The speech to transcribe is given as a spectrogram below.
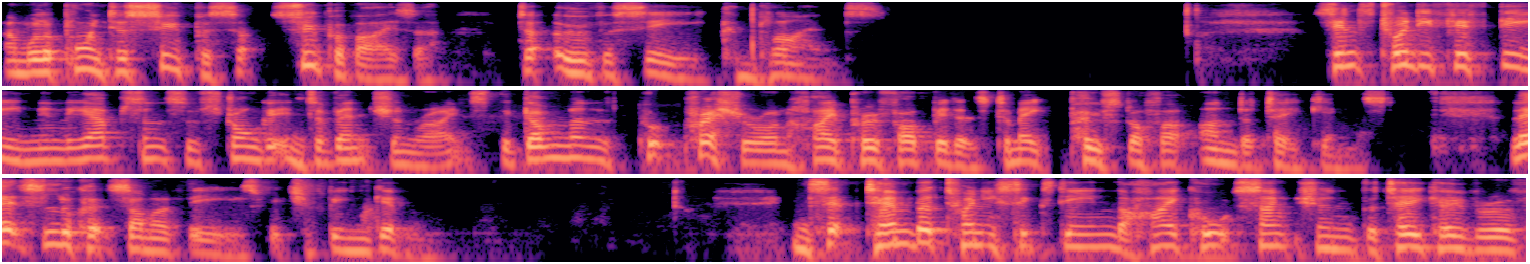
and will appoint a super, supervisor to oversee compliance. Since 2015, in the absence of stronger intervention rights, the government has put pressure on high profile bidders to make post offer undertakings. Let's look at some of these which have been given. In September 2016, the High Court sanctioned the takeover of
